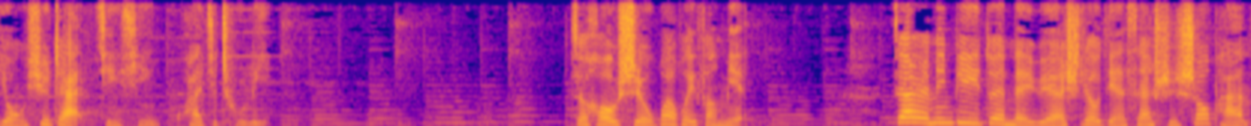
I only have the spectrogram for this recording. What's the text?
永续债进行会计处理。最后是外汇方面，在人民币对美元十六点三十收盘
